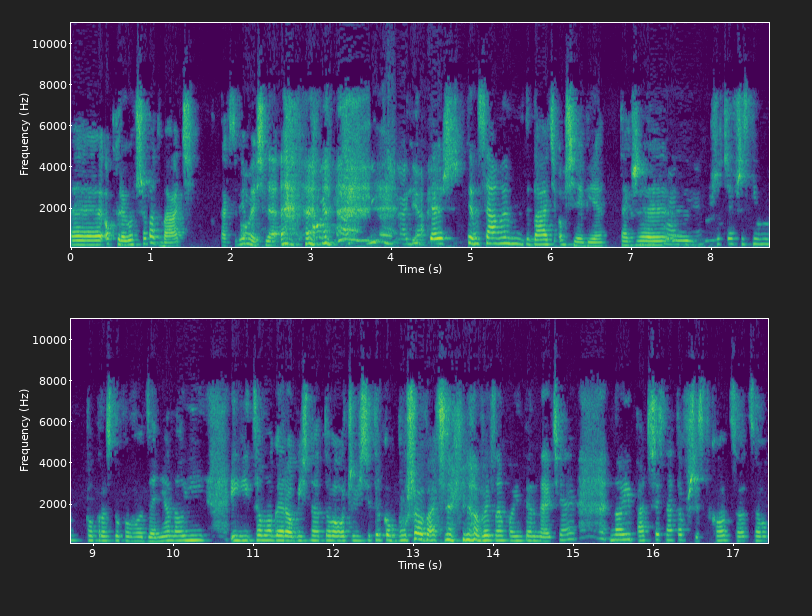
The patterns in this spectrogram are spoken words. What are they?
e, o którego trzeba dbać, tak sobie myślę. I też tym samym dbać o siebie. Także Dokładnie. życzę wszystkim po prostu powodzenia. No i, i co mogę robić? No to oczywiście tylko buszować na chwilę obecną po internecie, no i patrzeć na to wszystko, co, co,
